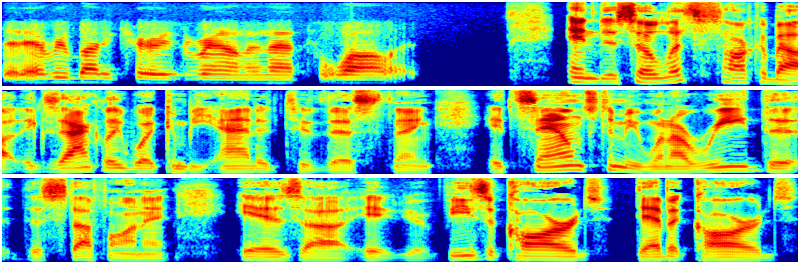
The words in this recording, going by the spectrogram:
that everybody carries around, and that's the wallet. And so let's talk about exactly what can be added to this thing. It sounds to me when I read the, the stuff on it is uh, it, Visa cards, debit cards,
